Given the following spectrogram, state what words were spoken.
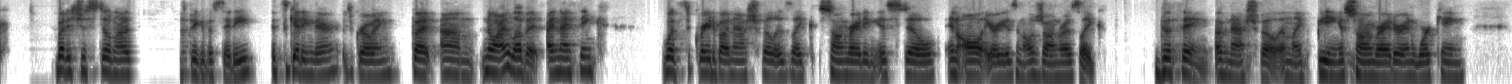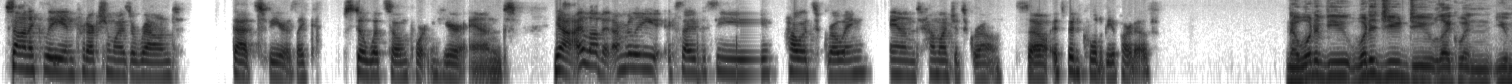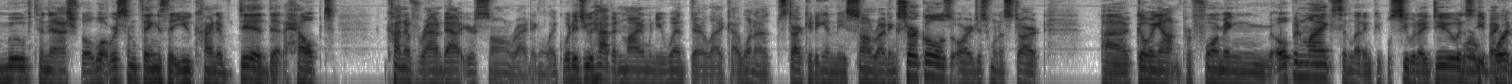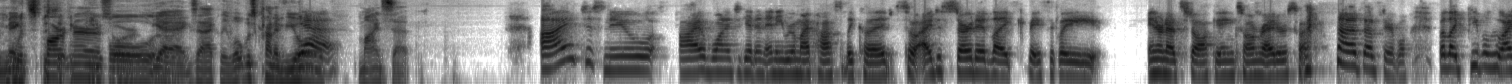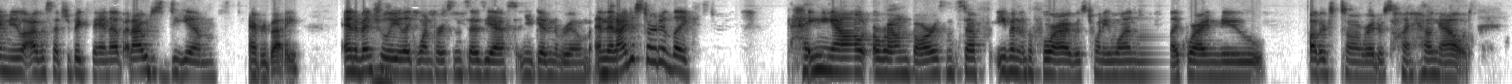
but it's just still not as big of a city. It's getting there it's growing but um no i love it. And i think what's great about nashville is like songwriting is still in all areas and all genres like the thing of nashville and like being a songwriter and working sonically and production wise around that sphere is like still what's so important here. And yeah i love it. I'm really excited to see how it's growing and how much it's grown. So it's been cool to be a part of Now, what have you? What did you do? Like when you moved to Nashville, what were some things that you kind of did that helped kind of round out your songwriting? Like, what did you have in mind when you went there? Like, I want to start getting in these songwriting circles, or I just want to start uh, going out and performing open mics and letting people see what I do and Or see if I can make with specific partners. people, Or, or- yeah, exactly. What was kind of your yeah mindset? i just knew i wanted to get in any room i possibly could so i just started like basically internet stalking songwriters so I, that sounds terrible. But like people who i knew i was such a big fan of and i would just dm everybody. And eventually like one person says yes and you get in a room. And then i just started like hanging out around bars and stuff even before i was 21 like where i knew other songwriters hu- hung out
